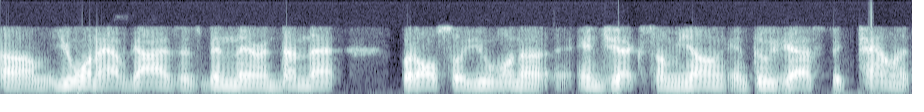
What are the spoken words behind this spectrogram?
Um, you want to have guys that's been there and done that, but also you want to inject some young, enthusiastic talent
